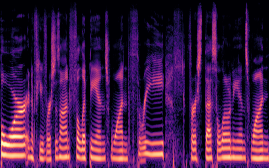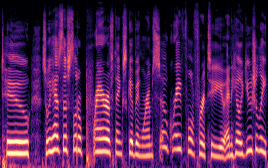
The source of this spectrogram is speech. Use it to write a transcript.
4 and a few verses on philippians 1 3 1 thessalonians 1 2 so he has this little prayer of thanksgiving where i'm so grateful for to you and he'll usually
